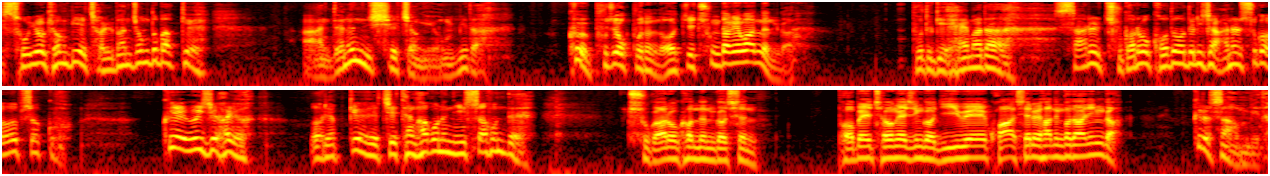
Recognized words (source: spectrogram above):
소요 경비의 절반 정도밖에 안 되는 실정이옵니다. 그 부족분은 어찌 충당해 왔는가? 부득이 해마다 쌀을 추가로 거두어들이지 않을 수가 없었고 그에 의지하여 어렵게 지탱하고는 있사온데 추가로 걷는 것은 법에 정해진 것 이외의 과세를 하는 것 아닌가? 그렇사옵니다.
